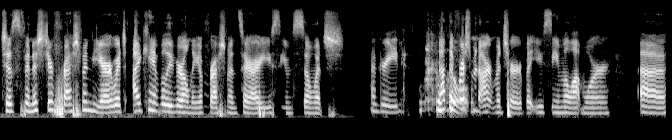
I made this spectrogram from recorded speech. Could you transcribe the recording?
just finished your freshman year, which I can't believe you're only a freshman, Sara. You seem so much Agreed. Not that freshmen aren't mature, but you seem a lot more uh,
